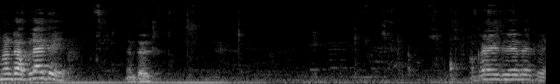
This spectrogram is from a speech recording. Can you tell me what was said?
మన డబ్బులు అయితే? ఎంత? ఒక ఐదు వేలు అయితే.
